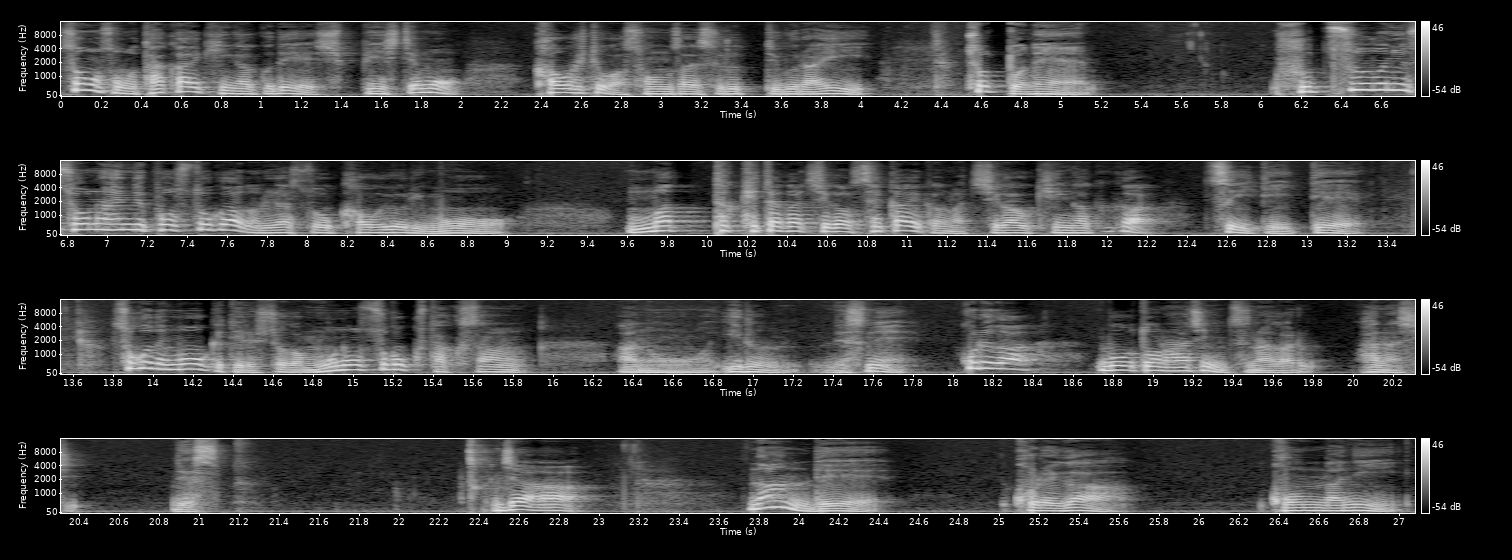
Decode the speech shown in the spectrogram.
そもそも高い金額で出品しても、買う人が存在するっていうぐらい、ちょっとね、普通にその辺でポストカードのイラストを買うよりも、全く桁が違う、世界観が違う金額がついていて、そこで儲けてる人がものすごくたくさん、あの、いるんですね。これが冒頭の話につながる話です。じゃあ、なんでこれがこんなに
